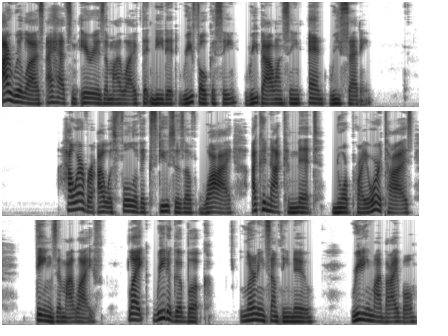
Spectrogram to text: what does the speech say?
I realized I had some areas in my life that needed refocusing, rebalancing, and resetting. However, I was full of excuses of why I could not commit nor prioritize things in my life, like read a good book, learning something new, reading my Bible,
